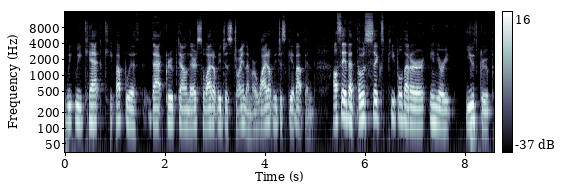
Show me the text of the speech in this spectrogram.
we, we can't keep up with that group down there so why don't we just join them or why don't we just give up? And i'll say that those six people that are in your youth group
